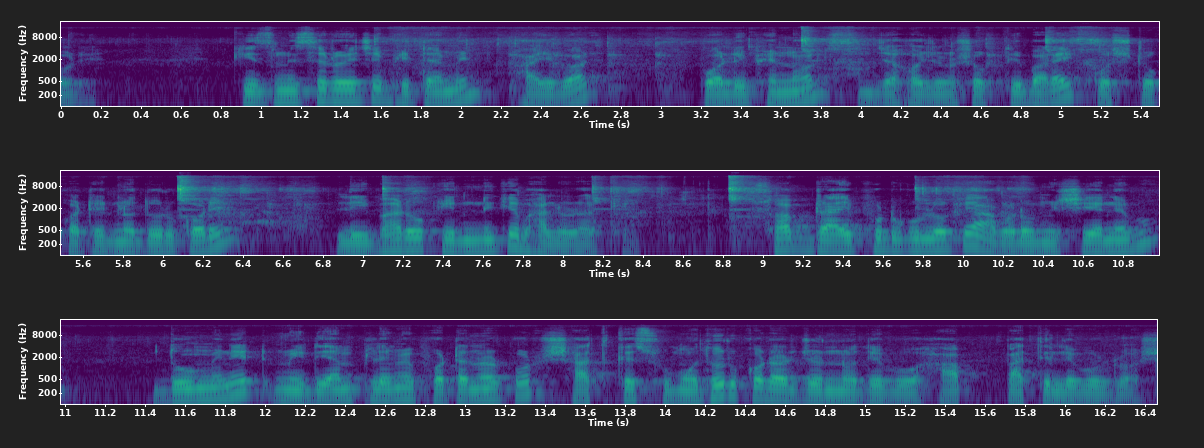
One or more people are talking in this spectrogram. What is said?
করে। কিশমিশে রয়েছে ভিটামিন, ফাইবার পলিফেনলস যা হজম শক্তি বাড়ায়, কোষ্ঠকাঠিন্য দূর করে, লিভার ও কিডনিকে ভালো রাখে। সব ড্রাই ফ্রুটগুলোকে আবারও মিশিয়ে নেব। দু মিনিট মিডিয়াম ফ্লেমে ফোটানোর পর স্বাদকে সুমধুর করার জন্য দেব হাফ পাতিলেবুর রস।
